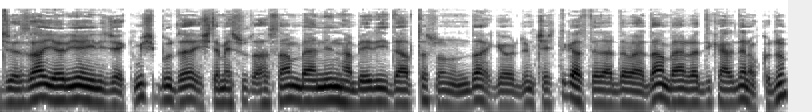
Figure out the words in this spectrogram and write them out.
Ceza yarıya inecekmiş. Bu da işte Mesut Hasan Benli'nin haberiydi hafta sonunda gördüğüm çeşitli gazetelerde vardı ama ben Radikal'den okudum.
